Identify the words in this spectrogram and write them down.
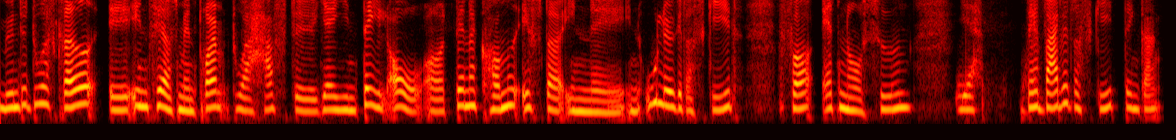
Mynte, du har skrevet øh, ind til os med en drøm, du har haft øh, ja, i en del år, og den er kommet efter en, øh, en ulykke, der skete for 18 år siden. Ja. Hvad var det, der skete dengang?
